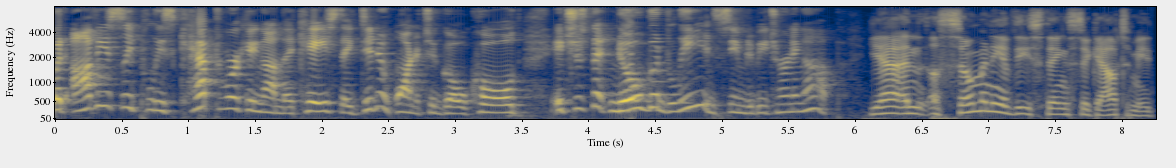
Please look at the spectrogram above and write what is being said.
But obviously, police kept working on the case. They didn't want it to go cold. It's just that no good leads seem to be turning up. Yeah, and uh, so many of these things stick out to me.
